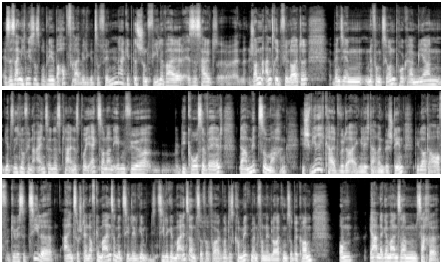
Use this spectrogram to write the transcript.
es ist eigentlich nicht das Problem, überhaupt Freiwillige zu finden. Da gibt es schon viele, weil es ist halt äh, schon ein Antrieb für Leute, wenn sie eine Funktion programmieren, jetzt nicht nur für ein einzelnes kleines Projekt, sondern eben für die große Welt, da mitzumachen. Die Schwierigkeit würde eigentlich darin bestehen, die Leute auf gewisse Ziele einzustellen, auf gemeinsame Ziele, die Ziele gemeinsam zu verfolgen und das Commitment von den Leuten zu bekommen, um ja an der gemeinsamen Sache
